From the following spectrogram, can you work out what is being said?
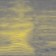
Good eye.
